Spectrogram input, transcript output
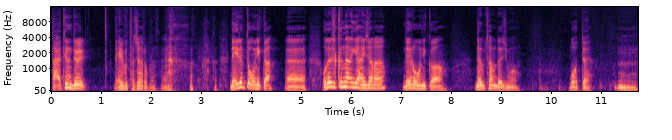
다이어트는 늘 내일부터죠, 여러분. 예. 내일은 또 오니까, 예. 오늘에서 끝나는 게 아니잖아요? 내일은 오니까, 내일부터 하면 되지, 뭐. 뭐, 어때? 음.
